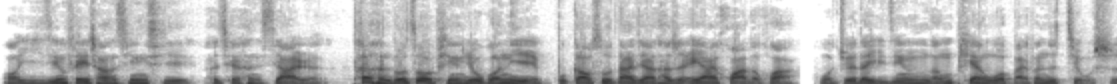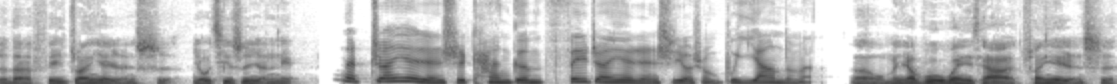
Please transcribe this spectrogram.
哦，已经非常清晰，而且很吓人。它很多作品，如果你不告诉大家它是 AI 画的话，我觉得已经能骗过百分之九十的非专业人士，尤其是人脸。那专业人士看跟非专业人士有什么不一样的吗？呃，我们要不问一下专业人士？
